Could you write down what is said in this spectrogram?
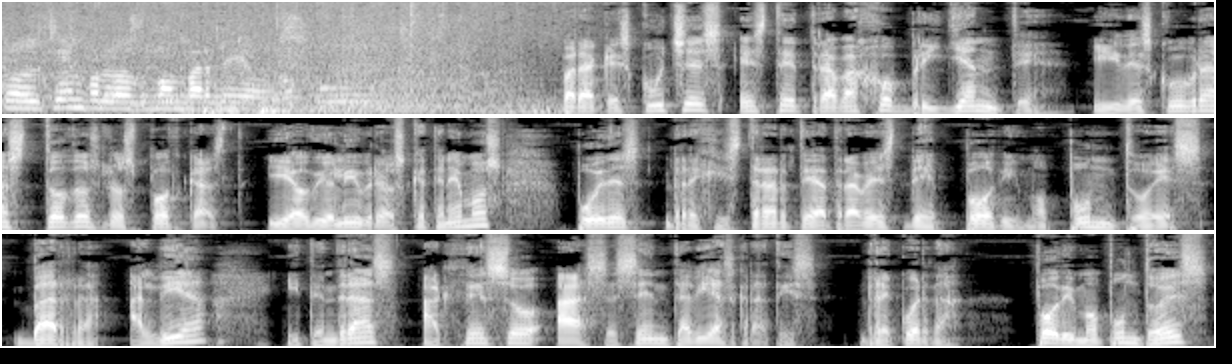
todo el tiempo los bombardeos. Para que escuches este trabajo brillante y descubras todos los podcasts y audiolibros que tenemos, puedes registrarte a través de podimo.es barra al día y tendrás acceso a 60 días gratis. Recuerda, podimo.es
